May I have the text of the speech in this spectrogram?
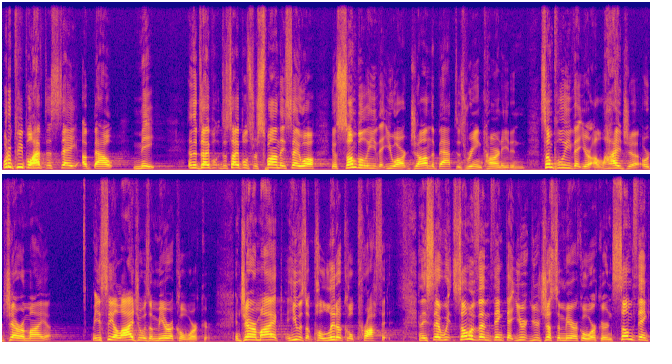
What do people have to say about me? And the disciples respond, they say, Well, you know, some believe that you are John the Baptist reincarnated, and some believe that you're Elijah or Jeremiah. But you see, Elijah was a miracle worker, and Jeremiah, he was a political prophet. And they said, some of them think that you're, you're just a miracle worker, and some think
